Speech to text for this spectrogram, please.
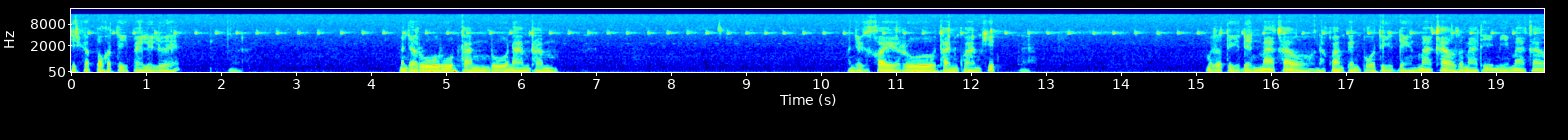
จิตก็ปกติไปเรื่อยๆ มันจะรู้รูปธรรม รู้นามธรรม มันจะค่อยรู้ทันความคิดมสติเด่นมากเข้านะความเป็นปกติเด่นมากเข้า สมาธิมีมากเข้า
